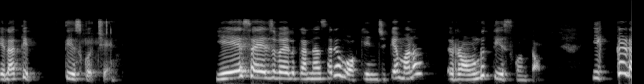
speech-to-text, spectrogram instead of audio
ఇలా తీసుకొచ్చేయండి. ఏ సైజు కన్నా సరే ఒక ఇంచుకే మనం రౌండ్ తీసుకుంటాం. ఇక్కడ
